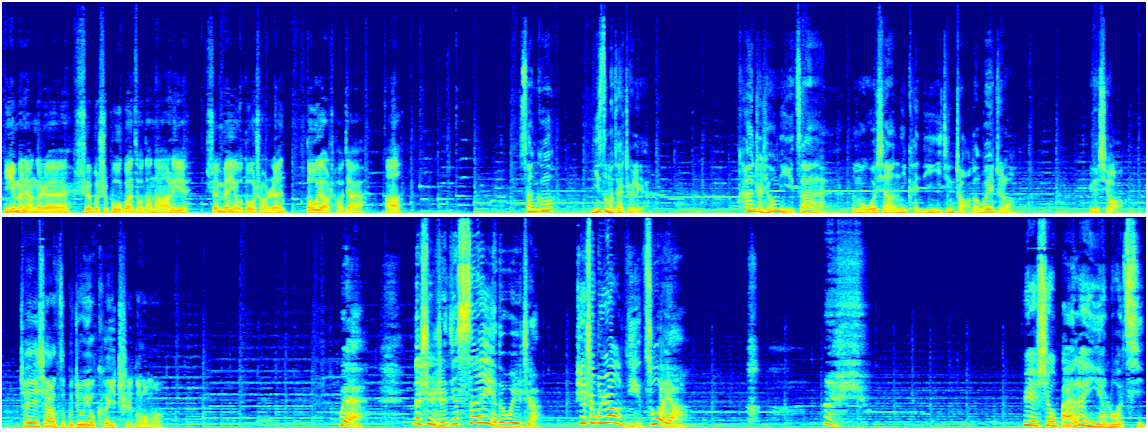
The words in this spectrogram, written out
你们两个人是不是不管走到哪里，身边有多少人，都要吵架呀？啊，三哥，你怎么在这里？啊看着有你在，那么我想你肯定已经找到位置了。月秀，这下子不就有可以吃的了吗？喂，那是人家三爷的位置，凭什么让你坐呀？哎呦！月秀白了一眼洛奇。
